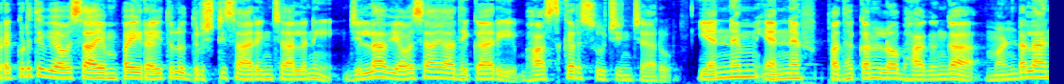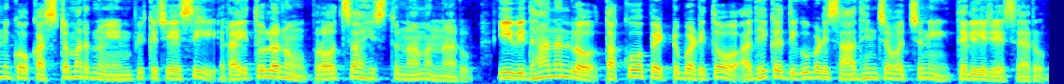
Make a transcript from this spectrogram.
ప్రకృతి వ్యవసాయంపై రైతులు దృష్టి సారించాలని జిల్లా వ్యవసాయాధికారి భాస్కర్ సూచించారు. ఎన్ఎంఎన్ఎఫ్ పథకంలో భాగంగా మండలానికి ఒక కస్టమర్ను ఎంపిక చేసి రైతులను ప్రోత్సహిస్తున్నామన్నారు. ఈ విధానంలో తక్కువ పెట్టుబడితో అధిక దిగుబడి సాధించవచ్చని తెలియజేశారు.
